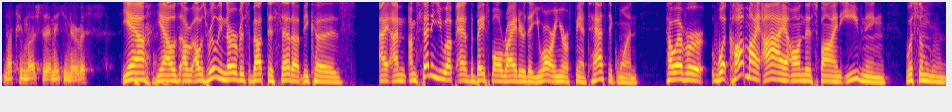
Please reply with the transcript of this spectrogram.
Not too much. Did that make you nervous? Yeah, yeah. I was I, I was really nervous about this setup because I, I'm I'm setting you up as the baseball writer that you are, and you're a fantastic one. However, what caught my eye on this fine evening was some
